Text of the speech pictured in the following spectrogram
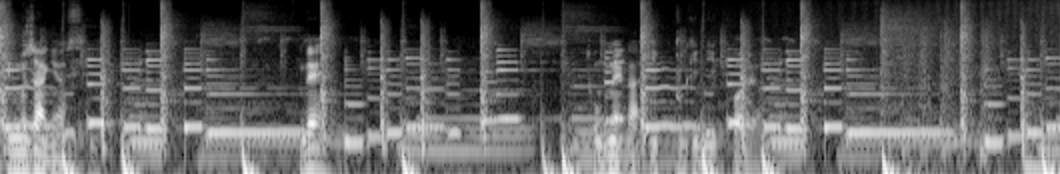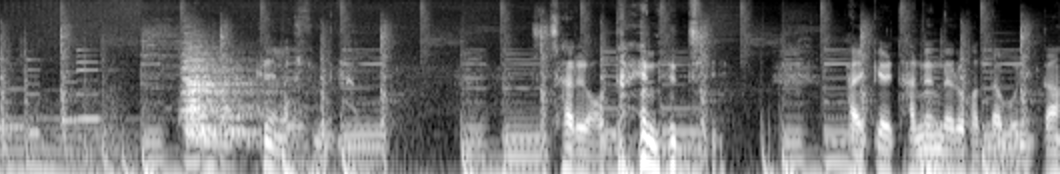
김무장이었습니다. 근데 동네가 이쁘긴 이뻐요. 큰일 났습니다. 주차를 어디다 했는지 발길 닿는 대로 걷다 보니까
